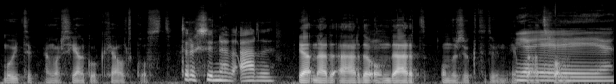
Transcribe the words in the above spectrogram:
moeite en waarschijnlijk ook geld kost. Terugsturen naar de aarde. Ja, naar de aarde om daar het onderzoek te doen in Ja, plaats van... ja, ja, ja.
